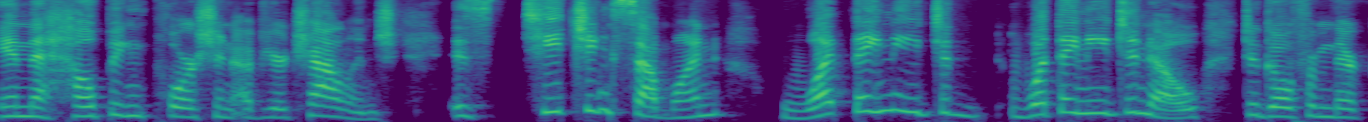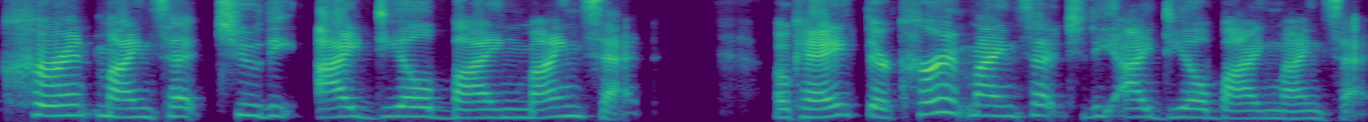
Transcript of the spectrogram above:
in the helping portion of your challenge is teaching someone what they need to what they need to know to go from their current mindset to the ideal buying mindset. Okay. Their current mindset to the ideal buying mindset.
